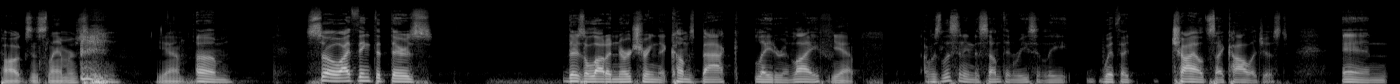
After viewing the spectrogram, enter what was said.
pogs, and slammers. yeah. Um, so I think that there's there's a lot of nurturing that comes back later in life. Yeah. I was listening to something recently with a child psychologist, and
